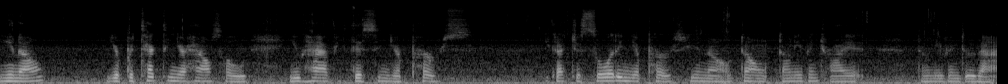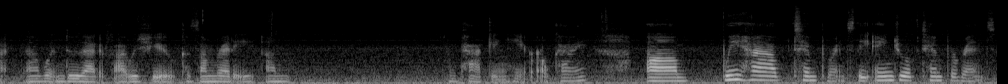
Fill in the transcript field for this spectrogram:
You know? You're protecting your household. You have this in your purse. You got your sword in your purse, you know. Don't don't even try it. Don't even do that. I wouldn't do that if I was you because I'm ready. I'm I'm packing here, okay? Um, we have temperance, the angel of temperance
